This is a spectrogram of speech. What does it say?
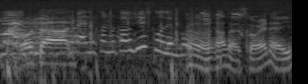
Well done. Better than some of the goals you score in oh, I don't score any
